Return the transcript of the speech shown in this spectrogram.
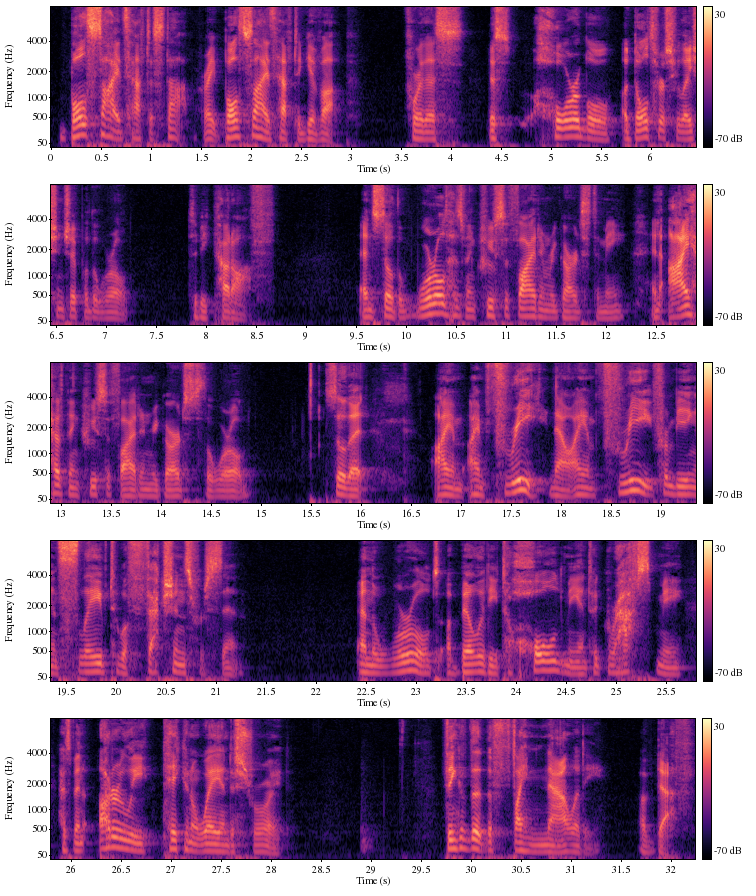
Both sides have to stop, right? Both sides have to give up for this, this horrible, adulterous relationship with the world to be cut off. And so the world has been crucified in regards to me, and I have been crucified in regards to the world, so that I am I am free now. I am free from being enslaved to affections for sin. And the world's ability to hold me and to grasp me has been utterly taken away and destroyed. Think of the, the finality of death.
